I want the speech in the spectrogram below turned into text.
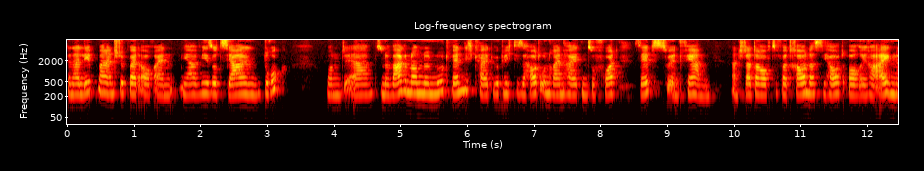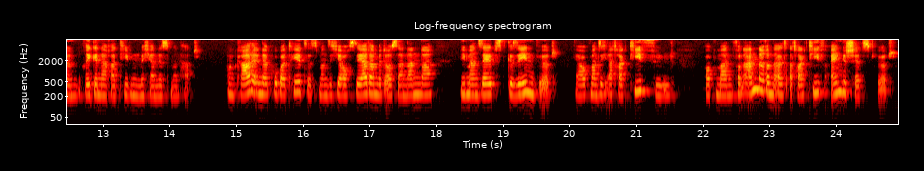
dann erlebt man ein Stück weit auch einen, ja, wie sozialen Druck und äh, so eine wahrgenommene Notwendigkeit, wirklich diese Hautunreinheiten sofort selbst zu entfernen, anstatt darauf zu vertrauen, dass die Haut auch ihre eigenen regenerativen Mechanismen hat. Und gerade in der Pubertät setzt man sich ja auch sehr damit auseinander, wie man selbst gesehen wird, ja, ob man sich attraktiv fühlt ob man von anderen als attraktiv eingeschätzt wird.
